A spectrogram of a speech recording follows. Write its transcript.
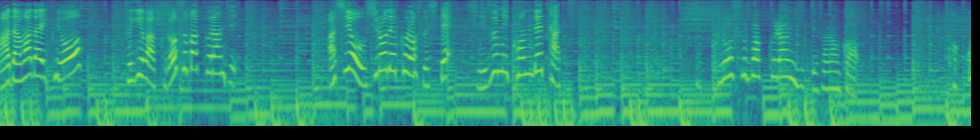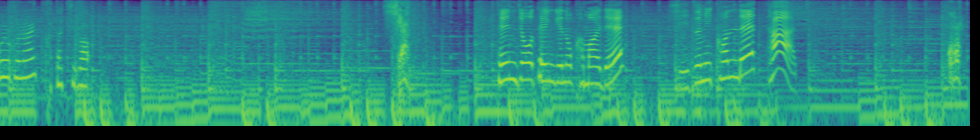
まだまだいくよ。次はクロスバックランジ。足を後ろでクロスして沈み込んで立つ。クロスバックランジってさなんかかっこよくない？形が。シャッ！天井天下の構えで沈み込んでタッチ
